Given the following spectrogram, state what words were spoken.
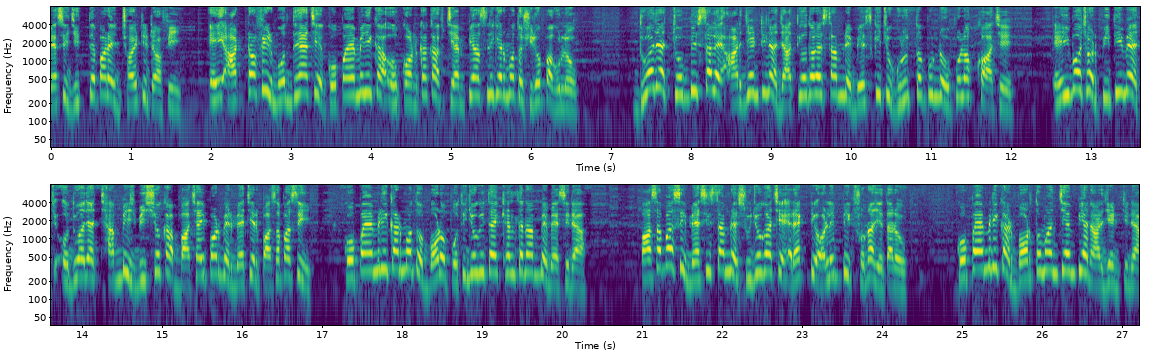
মেসি জিততে পারেন ছয়টি ট্রফি। এই আট ট্রফির মধ্যে আছে কোপা আমেরিকা ও কনকাকাফ চ্যাম্পিয়ন্স লিগের মতো শিরোপাগুলো। দু হাজার চব্বিশ সালে আর্জেন্টিনা জাতীয় দলের সামনে বেশ কিছু গুরুত্বপূর্ণ উপলক্ষ আছে। এই বছর প্রীতি ম্যাচ ও দু বিশ্বকাপ বাছাই পর্বের ম্যাচের পাশাপাশি কোপা আমেরিকার মতো বড় প্রতিযোগিতায় খেলতে নামবে মেসিরা। পাশাপাশি মেসির সামনে সুযোগ আছে এর একটি অলিম্পিক সোনা জেতারও। কোপা আমেরিকার বর্তমান চ্যাম্পিয়ন আর্জেন্টিনা।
